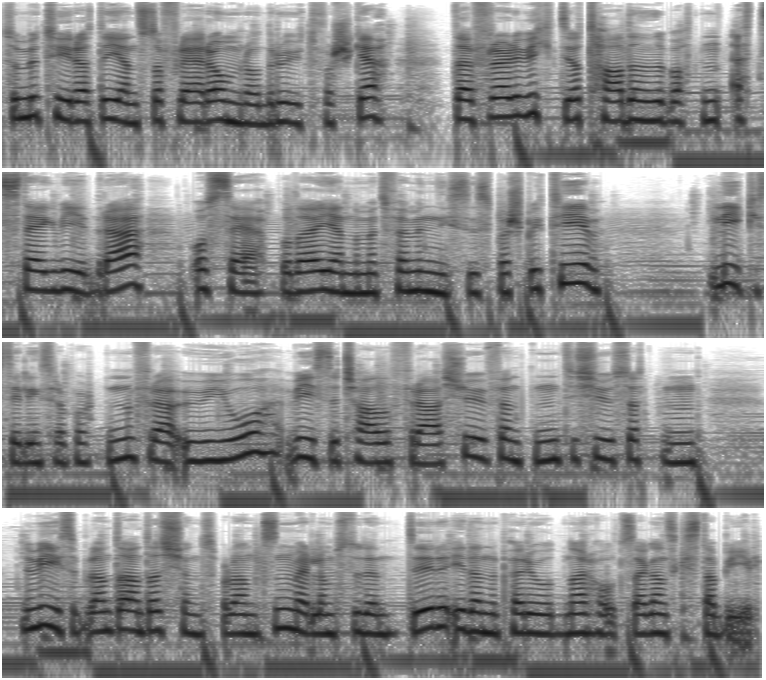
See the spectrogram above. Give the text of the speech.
som betyr at det gjenstår flere områder å utforske. Derfor er det viktig å ta denne debatten ett steg videre og se på det gjennom et feministisk perspektiv. Likestillingsrapporten fra UiO viser tall fra 2015 til 2017. Den viser bl.a. at kjønnsbalansen mellom studenter i denne perioden har holdt seg ganske stabil,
